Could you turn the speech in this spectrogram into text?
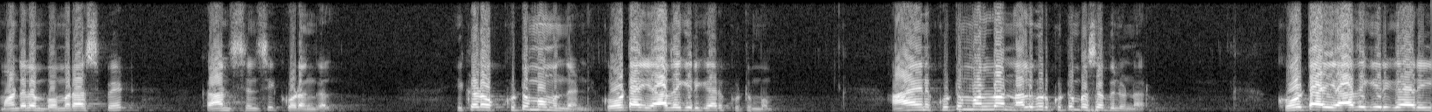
మండలం బొమ్మరాజ్పేట్ కాన్స్టిట్యున్సీ కొడంగల్. ఇక్కడ ఒక కుటుంబం ఉందండి కోట యాదగిరి గారి కుటుంబం. ఆయన కుటుంబంలో నలుగురు కుటుంబ సభ్యులు ఉన్నారు కోట యాదగిరి గారి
